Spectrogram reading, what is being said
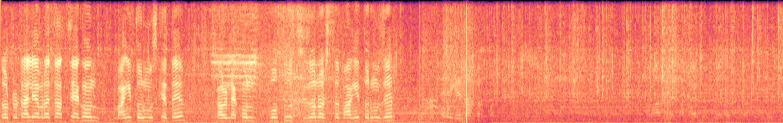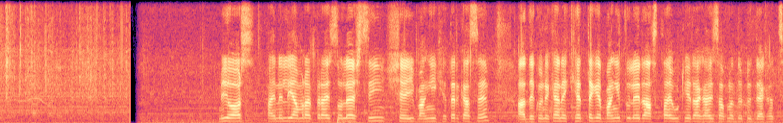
তো টোটালি আমরা যাচ্ছি এখন বাঙি তরমুজ খেতে, কারণ এখন প্রচুর সিজন আসছে বাঙি তরমুজের। ফাইনালি আমরা প্রায় চলে আসছি সেই বাঙি ক্ষেতের কাছে। আর দেখুন, এখানে ক্ষেত থেকে বাঙি তুলে রাস্তায় উঠিয়ে রাখা হয়েছে, আপনাদের একটু দেখাচ্ছি,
